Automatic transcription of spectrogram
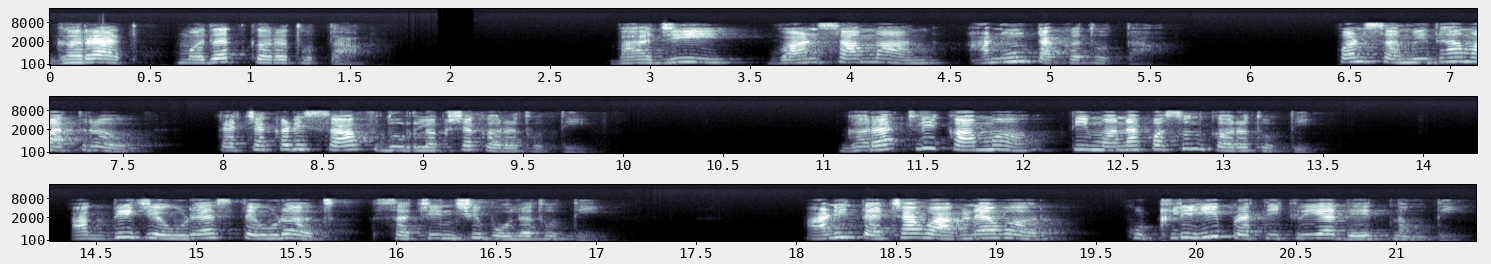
घरात मदत करत होता. भाजी वाणसामान आणून टाकत होता. पण समिधा मात्र त्याच्याकडे साफ दुर्लक्ष करत होती. घरातली कामं ती मनापासून करत होती. अगदी जेवढ्याच तेवढंच सचिनशी बोलत होती. आणि त्याच्या वागण्यावर कुठलीही प्रतिक्रिया देत नव्हती.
